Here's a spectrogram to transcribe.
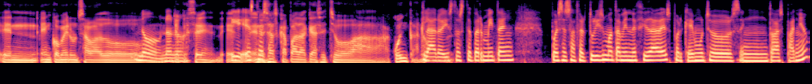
en, en comer un sábado, No, no, yo no. qué sé, en, Y esa escapada que has hecho a Cuenca, ¿no? Claro, y estos te permiten, pues eso, hacer turismo también de ciudades, porque hay muchos en toda España.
